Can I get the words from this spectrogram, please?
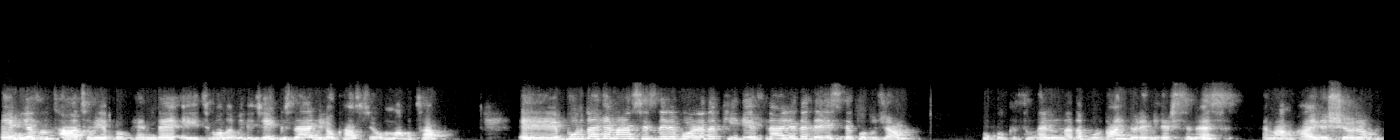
hem yazın tatil yapıp hem de eğitim alabileceği güzel bir lokasyon Malta. Ee, burada hemen sizlere bu arada PDF'lerle de destek olacağım. Okul kısımlarında da buradan görebilirsiniz. Hemen paylaşıyorum.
